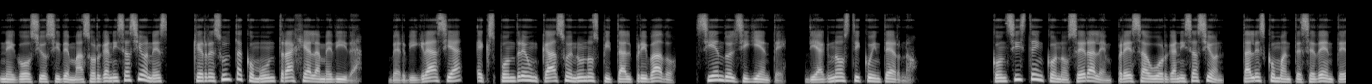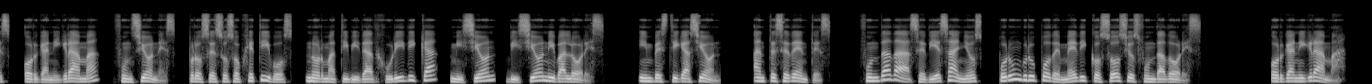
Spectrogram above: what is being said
negocios y demás organizaciones, que resulta como un traje a la medida, Verbigracia, expondré un caso en un hospital privado, siendo el siguiente, diagnóstico interno. Consiste en conocer a la empresa u organización, tales como antecedentes, organigrama, funciones, procesos objetivos, normatividad jurídica, misión, visión y valores. Investigación. Antecedentes. Fundada hace 10 años, por un grupo de médicos socios fundadores. Organigrama.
